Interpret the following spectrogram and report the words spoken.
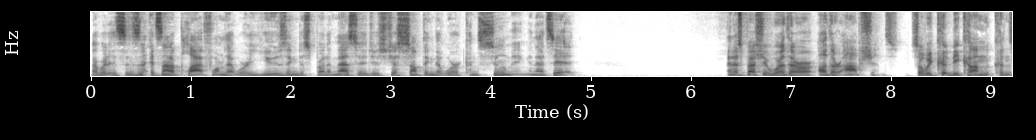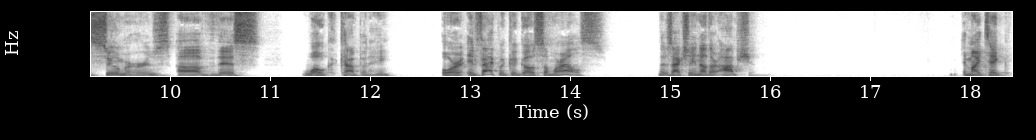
It's, it's not a platform that we're using to spread a message. It's just something that we're consuming, and that's it. And especially where there are other options. So we could become consumers of this woke company, or in fact, we could go somewhere else. There's actually another option. It might take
